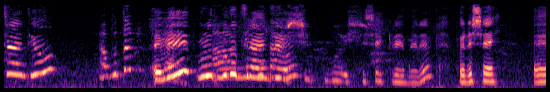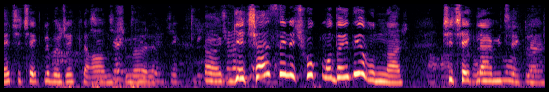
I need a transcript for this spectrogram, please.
Trendyol. Ha bu da mı? Evet, bu, bu da ne Trendyol. kadar şıkmış. Teşekkür ederim. Böyle şey e, çiçekli böcekli almışım Çiçekli, öyle. böcekli. Ha, geçen sene çok modaydı ya bunlar. Aa, çiçekler, çok miçekler. moda,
